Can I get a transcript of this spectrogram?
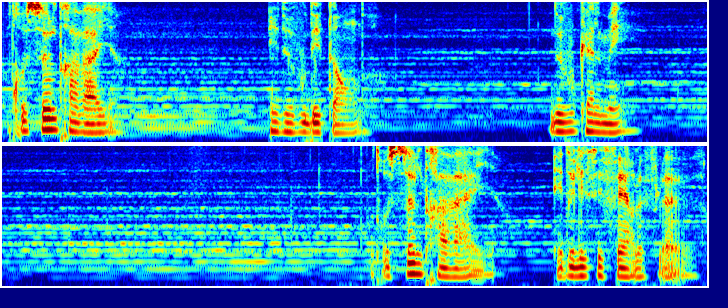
Votre seul travail et de vous détendre, de vous calmer. Votre seul travail est de laisser faire le fleuve,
